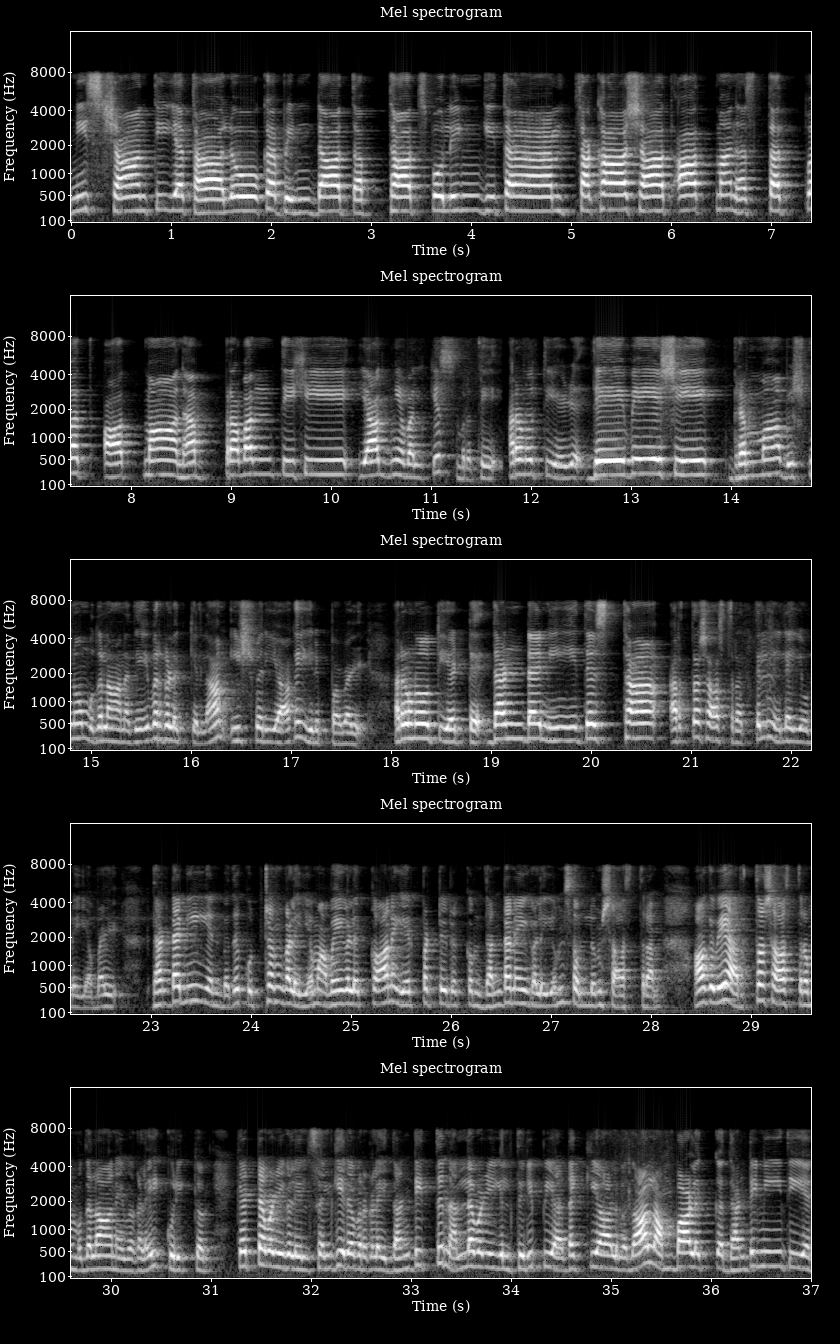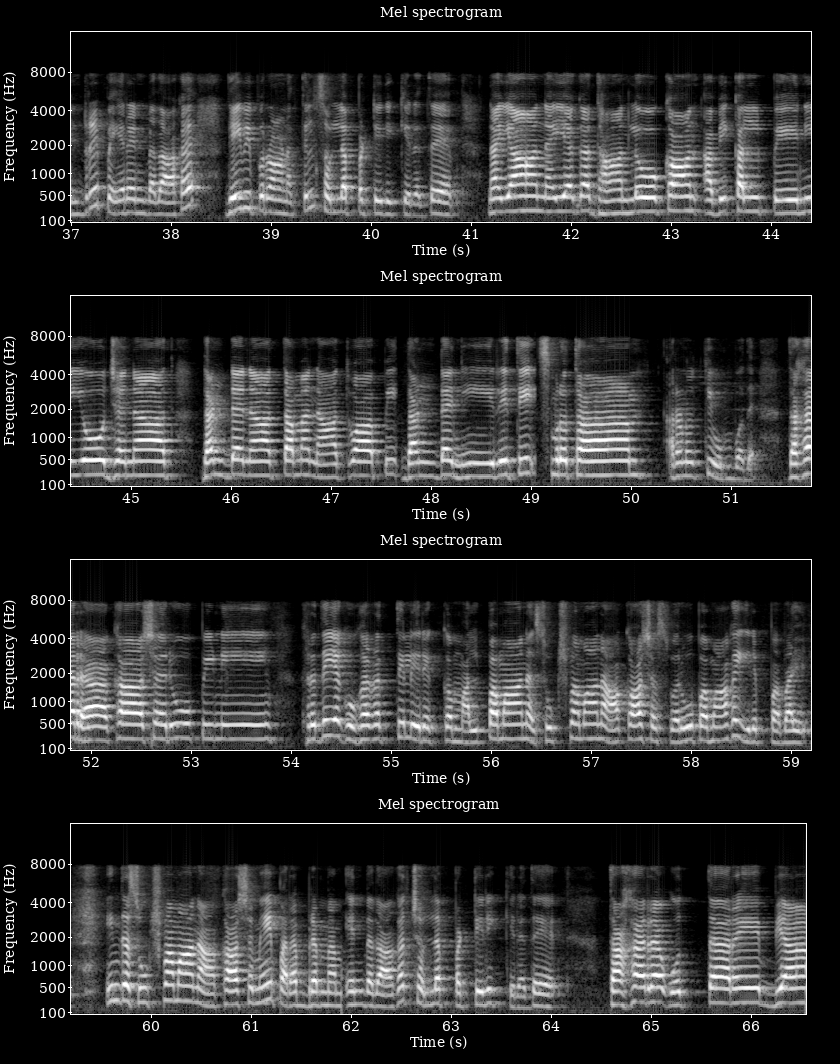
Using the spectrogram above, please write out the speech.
निःशान्ति यथा लोकपिण्डा तप्तात् स्फुलिङ्गितां सकाशात् आत्मनस्तत्त्वत् आत्मानः பிரவந்திஹி யாக்ஞவல்கிய ஸ்மிருதி அறுநூத்தி ஏழு தேவேஷி பிரம்மா விஷ்ணு முதலான தேவர்களுக்கெல்லாம் ஈஸ்வரியாக இருப்பவள் அறுநூத்தி எட்டு தண்டனி திஸ்தா அர்த்தசாஸ்திரத்தில் நிலையுடையவள் தண்டனி என்பது குற்றங்களையும் அவைகளுக்கான ஏற்பட்டிருக்கும் தண்டனைகளையும் சொல்லும் சாஸ்திரம் ஆகவே அர்த்த சாஸ்திரம் முதலானவைகளை குறிக்கும் கெட்ட வழிகளில் செல்கிறவர்களை தண்டித்து நல்ல வழியில் திருப்பி அடக்கி ஆள்வதால் அம்பாளுக்கு தண்டிநீதி என்று பெயர் என்பதாக தேவி புராணத்தில் சொல்லப்பட்டிருக்கிறது. நயா நயகதான் லோகான் அபிகல்பே நியோஜனாத் தண்டனாத் தமனாத்வாபி தண்டநீரிதி ஸ்மிருதாம். அறுநூத்தி ஒன்பது. தகராகாசரூபிணி ஹிருதய குகரத்தில் இருக்கும் அல்பமான சூக்மமான ஆகாசஸ்வரூபமாக இருப்பவள். இந்த சூக்மமான ஆகாசமே பரபிரம்மம் என்பதாக சொல்லப்பட்டிருக்கிறது. தகர உத்தரேபியா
